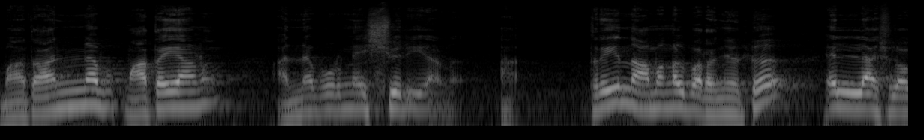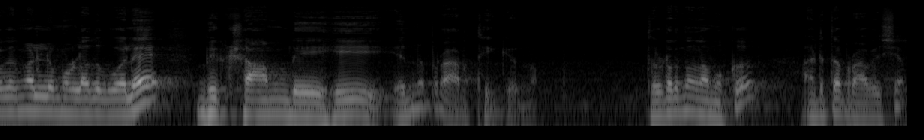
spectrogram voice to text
മാതാന്ന മാതയാണ് അന്നപൂർണേശ്വരിയാണ്. ഇത്രയും നാമങ്ങൾ പറഞ്ഞിട്ട് എല്ലാ ശ്ലോകങ്ങളിലും ഉള്ളതുപോലെ ഭിക്ഷാം ദേഹി എന്ന് പ്രാർത്ഥിക്കുന്നു. തുടർന്ന് നമുക്ക് അടുത്ത പ്രാവശ്യം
